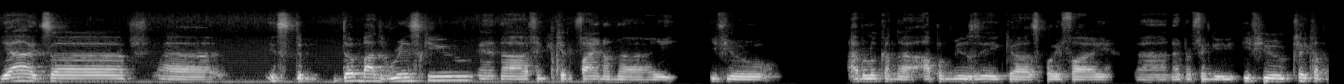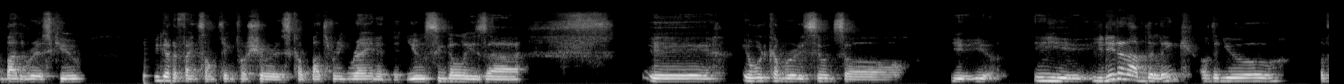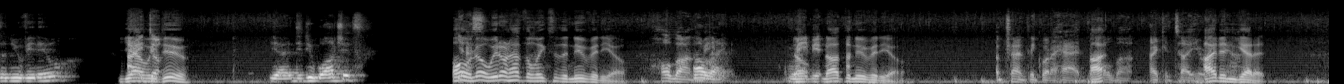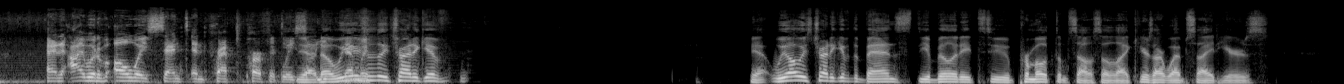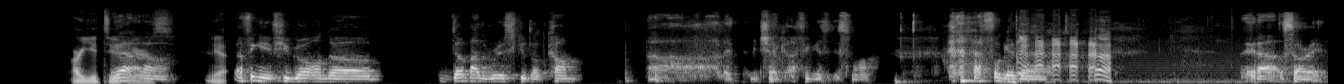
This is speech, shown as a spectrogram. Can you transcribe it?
Yeah, it's uh, uh it's the the bad rescue, and uh, I think you can find on uh, if you have a look on the Apple Music, uh, Spotify, and everything. If you click on bad rescue, you're gonna find something for sure. It's called Battering Rain, and the new single is uh, it, it will come really soon. So you you you, you didn't have the link of the new of the new video. Yeah, I we don't- do. Yeah, did you watch it? Oh Yes. no, we don't have the link to the new video. Hold on. All maybe, right. No, Maybe not the new video. I'm trying to think what I had. I- Hold on. I can tell you. I didn't now. get it. And I would have always sent and prepped perfectly. Yeah, so no, you- we then usually try to give. Yeah, we always try to give the bands the ability to promote themselves. So, like, here's our website. Here's our YouTube. Yeah, here's uh, yeah. I think if you go on the thebadrescue.com, uh, let me check. I think it's this one. I forget. The, yeah, sorry.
